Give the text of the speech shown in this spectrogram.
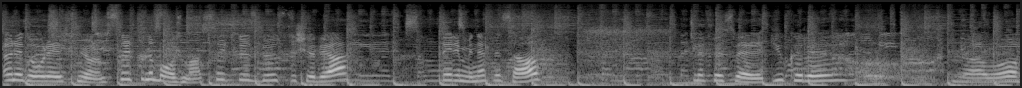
Öne doğru esniyorum. Sırtını bozma. Sırt düz, göğüs dışarıya. Derin bir nefes al. Nefes vererek yukarı. Bravo.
